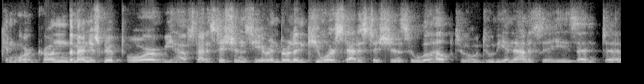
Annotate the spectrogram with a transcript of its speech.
can work on the manuscript, or we have statisticians here in Berlin, cure statisticians who will help to do the analyses and uh,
